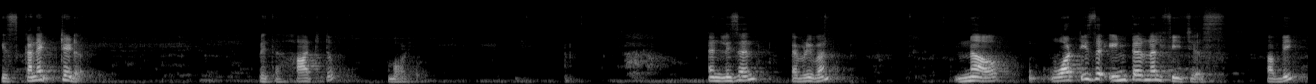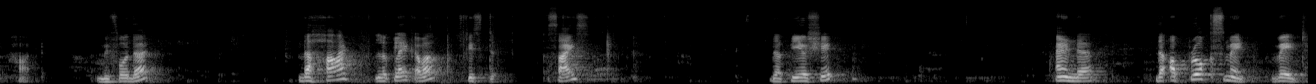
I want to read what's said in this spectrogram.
is connected with the heart to body. And listen, everyone. Now, what is the internal features of the heart? Before that, the heart look like our fist size, the pear shape, and the approximate weight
